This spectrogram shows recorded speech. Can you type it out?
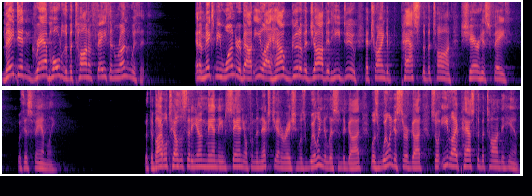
They didn't grab hold of the baton of faith and run with it. And it makes me wonder about Eli. How good of a job did he do at trying to pass the baton, share his faith with his family. But the Bible tells us that a young man named Samuel from the next generation was willing to listen to God, was willing to serve God, so Eli passed the baton to him.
